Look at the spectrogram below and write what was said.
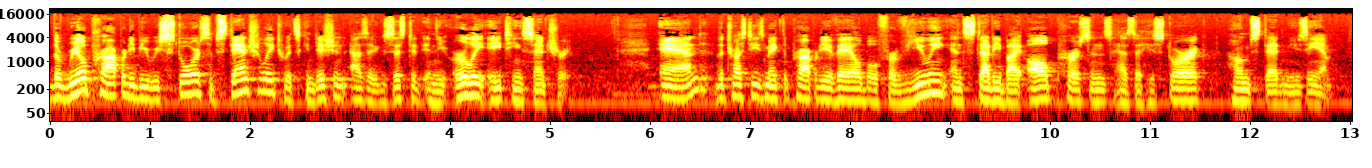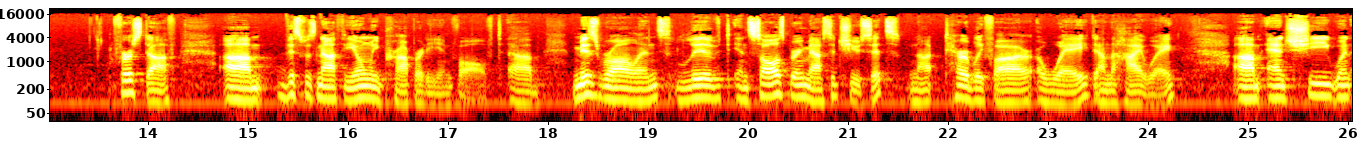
the real property be restored substantially to its condition as it existed in the early 18th century. And the trustees make the property available for viewing and study by all persons as a historic homestead museum. First off, um, this was not the only property involved. Uh, Ms. Rollins lived in Salisbury, Massachusetts, not terribly far away down the highway. Um, and she, when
